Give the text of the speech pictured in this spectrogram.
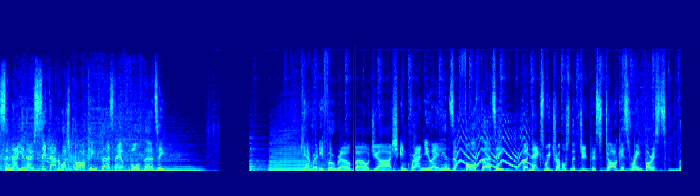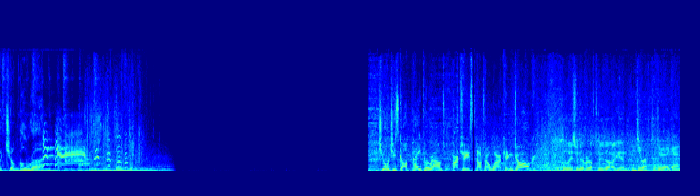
So now you know, sit down and watch Barking Thursday at 4.30. Get ready for Robo Josh in brand new Aliens at 4.30. But next we travel to the deepest, darkest rainforests for Jungle Run. Georgie's got a paper round. But he's not a working dog! At least we never have to do that again. We do have to do it again.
